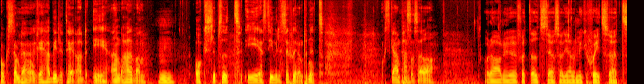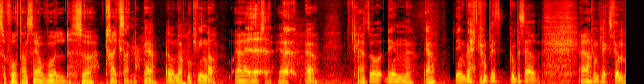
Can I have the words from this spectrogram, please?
och sen blir han rehabiliterad i andra halvan Mm. och släpps ut i civilisationen på nytt. Och ska anpassa sig där. Och då har han ju fått utstå så jävla mycket skit så att så fort han ser våld så kräks han. Ja, eller naken kvinna. Ja det är det också. Ja. Ja. Ja. Så det är en, ja, det är en väldigt komplic- komplicerad Ja. komplex film.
